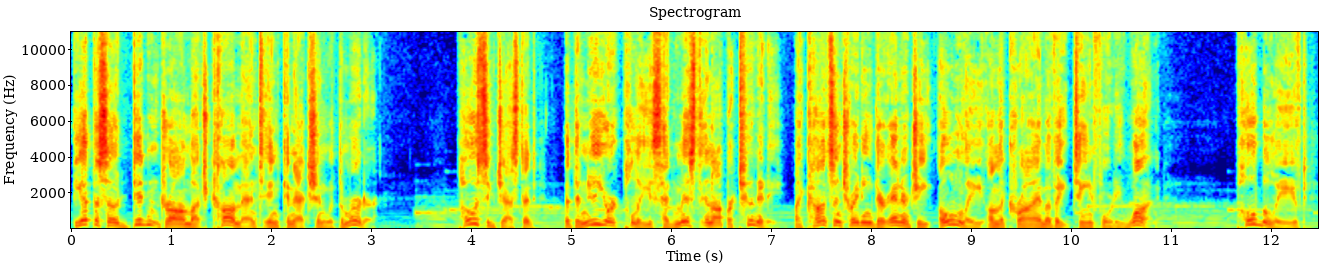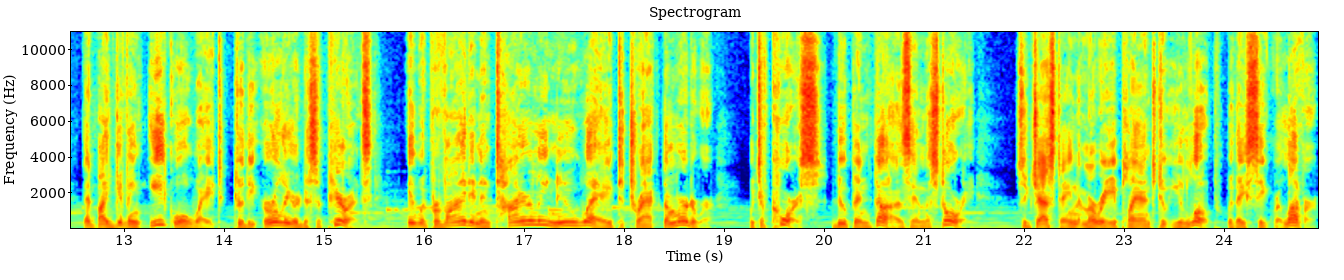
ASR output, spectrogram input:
the episode didn't draw much comment in connection with the murder. Poe suggested that the New York police had missed an opportunity by concentrating their energy only on the crime of 1841. Poe believed that by giving equal weight to the earlier disappearance, it would provide an entirely new way to track the murderer, which of course Dupin does in the story, suggesting that Marie planned to elope with a secret lover,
